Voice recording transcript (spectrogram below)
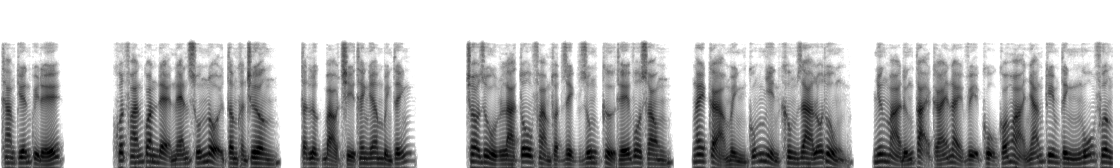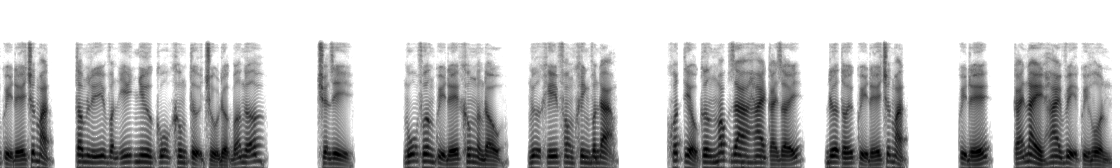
Tham kiến quỷ đế. Khuất phán quan đệ nén xuống nội tâm khẩn trương, tận lực bảo trì thanh âm bình tĩnh. Cho dù là tô phàm thuật dịch dung cử thế vô song, ngay cả mình cũng nhìn không ra lỗ thủng, nhưng mà đứng tại cái này vị cụ có hỏa nhãn kim tinh ngũ phương quỷ đế trước mặt, tâm lý vẫn ý như cũ không tự chủ được bỡ ngỡ. Chuyện gì? Ngũ phương quỷ đế không ngẩng đầu, ngữ khí phong khinh vân đạm. Khuất tiểu cương móc ra hai cái giấy, đưa tới quỷ đế trước mặt. Quỷ đế, cái này hai vị quỷ hồn,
